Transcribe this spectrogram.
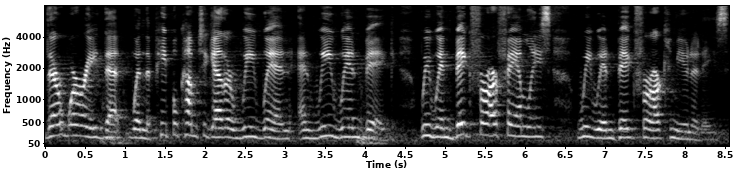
They're worried that when the people come together, we win, and we win big. We win big for our families, we win big for our communities.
